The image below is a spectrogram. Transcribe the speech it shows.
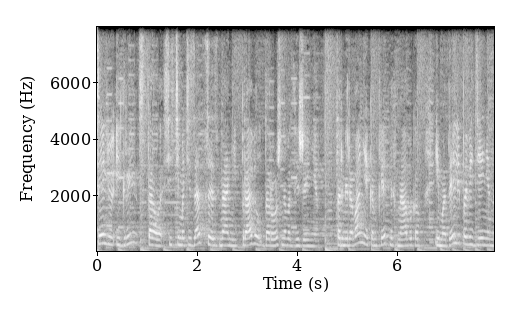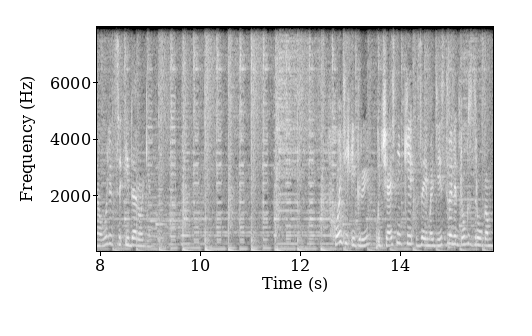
Целью игры стала систематизация знаний правил дорожного движения, формирование конкретных навыков и моделей поведения на улице и дороге. В ходе игры участники взаимодействовали друг с другом.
